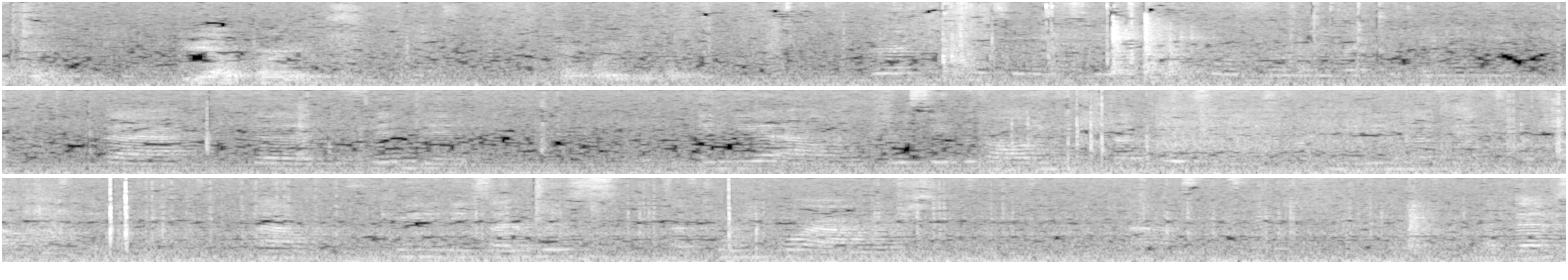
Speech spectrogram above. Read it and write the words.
Okay. Do you have a verdict? Okay, what is your verdict? The recommended court order recommended that the defendant, India Allen, receive the following sentence for committing the offense of shoplifting. Um, community service of twenty-four hours. Um, A theft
